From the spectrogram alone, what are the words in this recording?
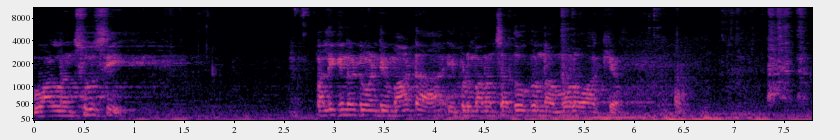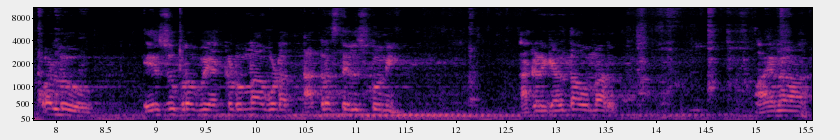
వాళ్ళని చూసి పలికినటువంటి మాట ఇప్పుడు మనం చదువుకున్న మూలవాక్యం. వాళ్ళు యేసు ప్రభు ఎక్కడున్నా కూడా అడ్రస్ తెలుసుకొని అక్కడికి వెళ్తా ఉన్నారు. ఆయన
